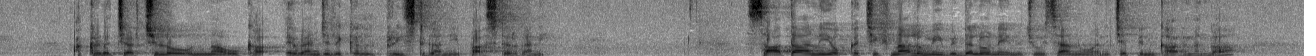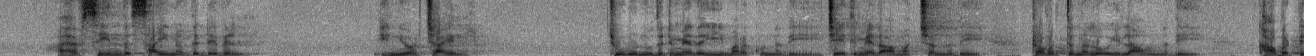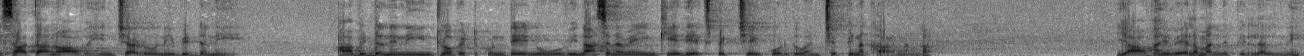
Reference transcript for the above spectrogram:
అక్కడ చర్చిలో ఉన్న ఒక ఎవాంజలికల్ ప్రీస్ట్ కానీ పాస్టర్ కానీ సాతాని యొక్క చిహ్నాలు మీ బిడ్డలో నేను చూశాను అని చెప్పిన కారణంగా I have seen the sign of the devil in your child చూడు నుదుటి మీద ఈ మరకున్నది చేతి మీద ఆ మచ్చ ఉన్నది ప్రవర్తనలో ఇలా ఉన్నది. కాబట్టి సాతాను ఆవహించాడు నీ బిడ్డని. ఆ బిడ్డని నీ ఇంట్లో పెట్టుకుంటే నువ్వు వినాశనమే ఇంకేది ఎక్స్పెక్ట్ చేయకూడదు అని చెప్పిన కారణంగా యాభై వేల మంది పిల్లల్ని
